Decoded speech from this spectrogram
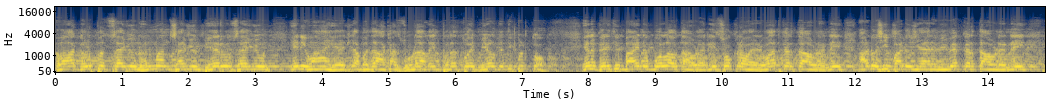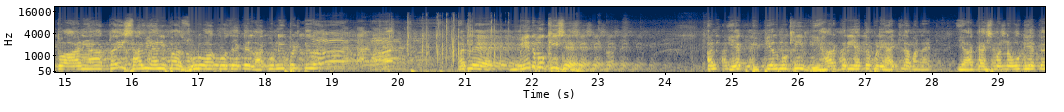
હવે આ ગણપત સાવ્યું હનુમાન સાવ્યું ભેરું સાવ્યું એની વાહ એટલા બધા આખા જોડા લઈને ફરત હોય મેળ નથી પડતો. એને ઘરેથી બાઈને બોલાવતા આવડે નહીં છોકરાઓ વાત કરતા આવડે નહીં આડોશી પાડોશી યારે વિવેક કરતા આવડે નહીં. તો આની આ કઈ સાવી આની પાસે જુડો આખો છે કે લાગુ નહીં પડતી હોય? એટલે મીનમુખી છે. અને એક પીપીએલ મુખી વિહાર કરી શકે, પણ એ આટલામાં એ આકાશમાં ન ઉડી શકે,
